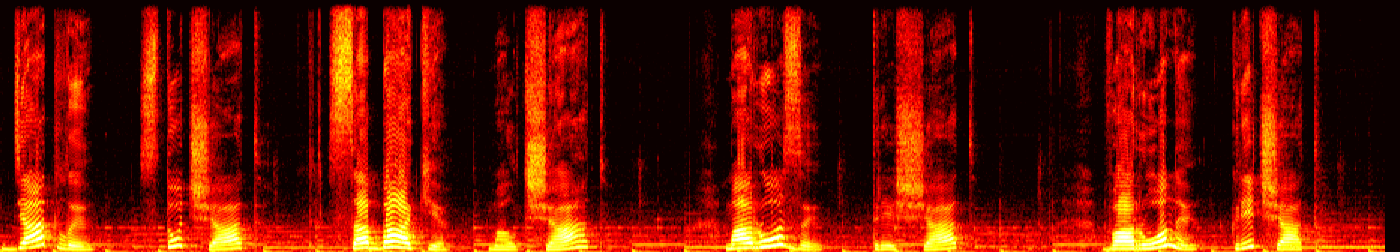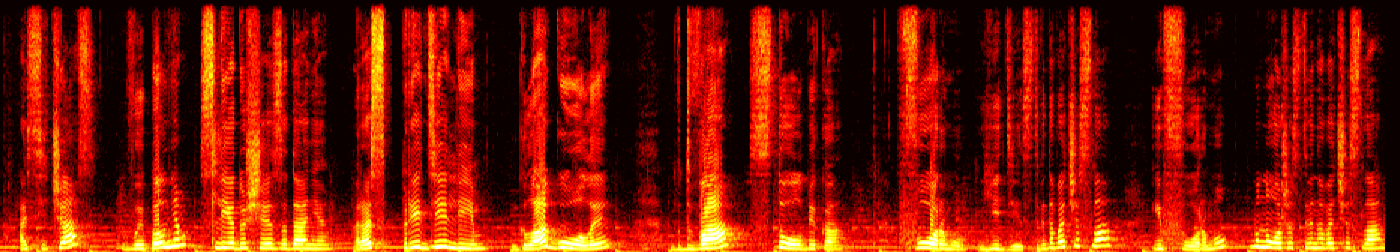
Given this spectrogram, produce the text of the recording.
дятлы стучат, собаки молчат, морозы трещат, вороны кричат. А сейчас выполним следующее задание. Распределим глаголы в два столбика. Форму единственного числа и форму множественного числа.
